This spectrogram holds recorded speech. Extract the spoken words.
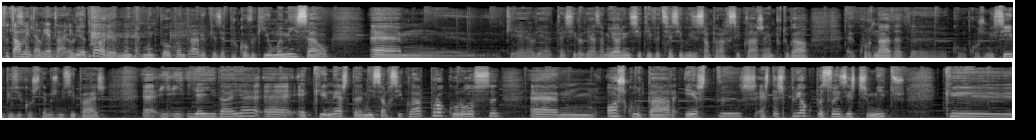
Totalmente aleatória. Aleatória, muito, muito pelo contrário. Quer dizer, porque houve aqui uma missão... Que é, aliás, tem sido, aliás, a maior iniciativa de sensibilização para a reciclagem em Portugal, eh, coordenada de, com, com, os municípios e com os sistemas municipais. Eh, e, e a ideia eh, é que nesta missão reciclar procurou-se um, auscultar estes, estas preocupações, estes mitos que,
